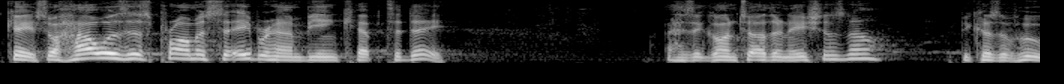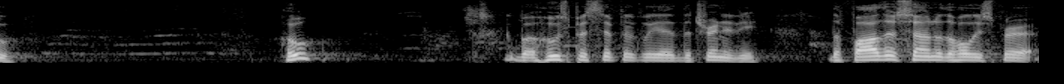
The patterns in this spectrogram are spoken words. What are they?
Okay, so how is this promise to Abraham being kept today? Has it gone to other nations now? Because of who? Who? But who specifically? Uh, the Trinity. The Father, Son, or the Holy Spirit?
